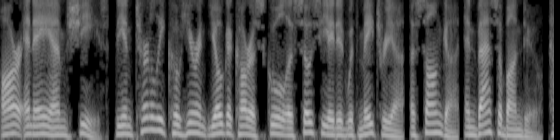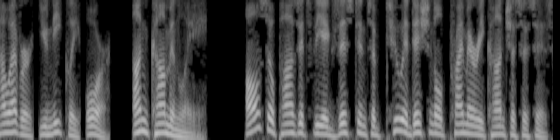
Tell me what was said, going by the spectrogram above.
Rnam Shis, the internally coherent Yogacara school associated with Maitreya, Asanga, and Vasubandhu, however, uniquely, or uncommonly, also posits the existence of two additional primary consciousnesses,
